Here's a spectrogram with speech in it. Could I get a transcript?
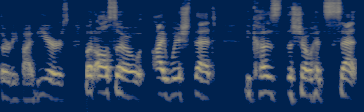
thirty five years. But also, I wish that because the show had set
